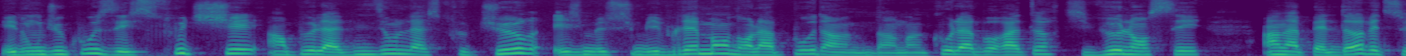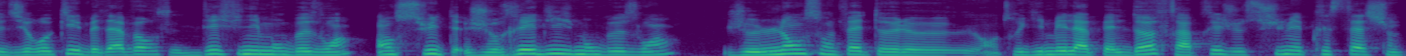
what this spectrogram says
Et donc du coup, j'ai switché un peu la vision de la structure et je me suis mis vraiment dans la peau d'un collaborateur qui veut lancer un appel d'offres et de se dire, OK, ben d'abord, je définis mon besoin. Ensuite, je rédige mon besoin je lance en fait le, entre guillemets l'appel d'offres. Après, je suis mes prestations.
